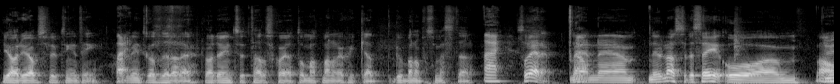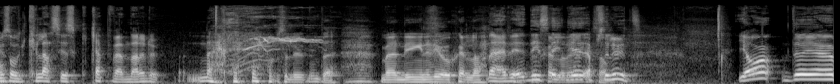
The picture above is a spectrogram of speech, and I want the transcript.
gör det ju absolut ingenting. Hade Nej. vi inte gått vidare då hade jag inte suttit här och skojat om att man hade skickat gubbarna på semester. Nej, Så är det. Men eh, nu löser det sig och... um, du är ja, en sån klassisk kappvändare du. Nej, absolut inte. Men det är ingen idé att skälla. Nej, det, det, skälla det, dig, liksom. absolut. Ja, det,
